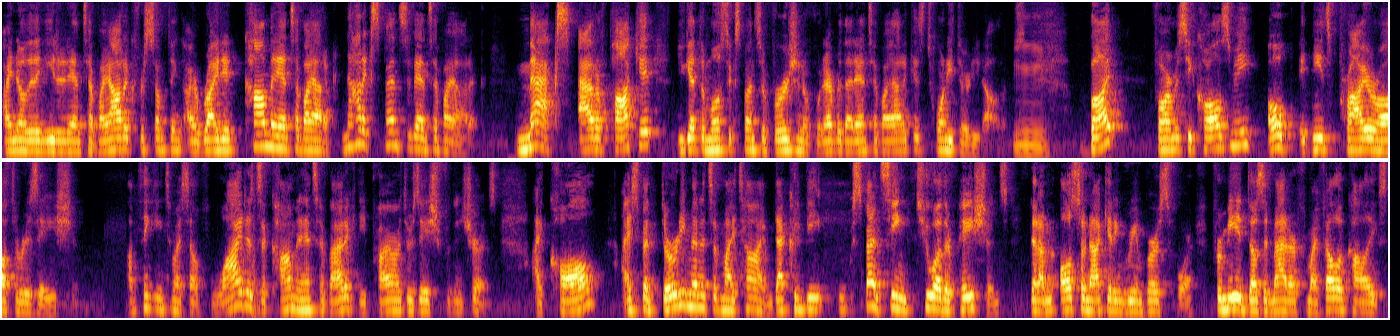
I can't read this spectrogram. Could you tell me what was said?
I know they needed an antibiotic for something. I write it common antibiotic, not expensive antibiotic. Max out of pocket, you get the most expensive version of whatever that antibiotic is $20, $30. Mm. But pharmacy calls me, oh, it needs prior authorization. I'm thinking to myself, why does a common antibiotic need prior authorization for the insurance? I call, I spent 30 minutes of my time that could be spent seeing two other patients that I'm also not getting reimbursed for. For me, it doesn't matter. For my fellow colleagues,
